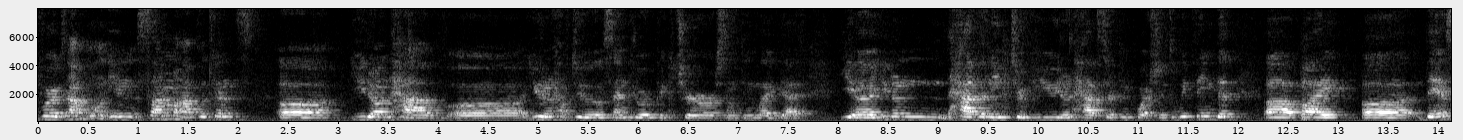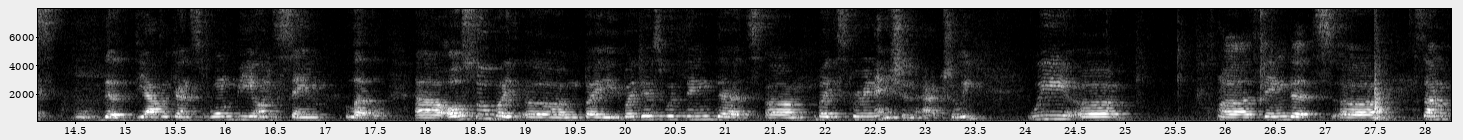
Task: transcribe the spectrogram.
for example, in some applicants, uh, you don't have uh, you don't have to send your picture or something like that yeah, you don't have an interview, you don't have certain questions. We think that uh, by uh, this, the, the applicants won't be on the same level. Uh, also, by, um, by, by this, we think that um, by discrimination, actually, we uh, uh, think that um, some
